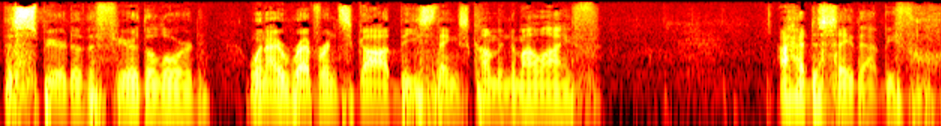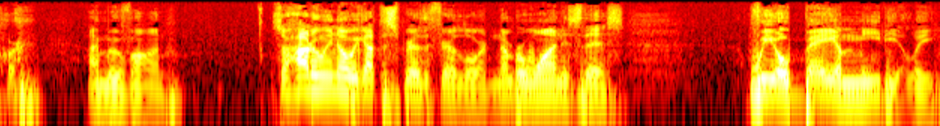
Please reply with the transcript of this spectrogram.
The spirit of the fear of the Lord. When I reverence God, these things come into my life. I had to say that before I move on. So, how do we know we got the spirit of the fear of the Lord? Number one is this we obey immediately.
